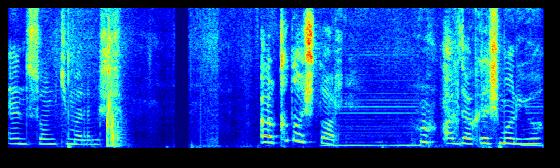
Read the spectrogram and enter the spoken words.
En son kim aramış? Arkadaşlar. Hah, Ali arkadaşım arıyor.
